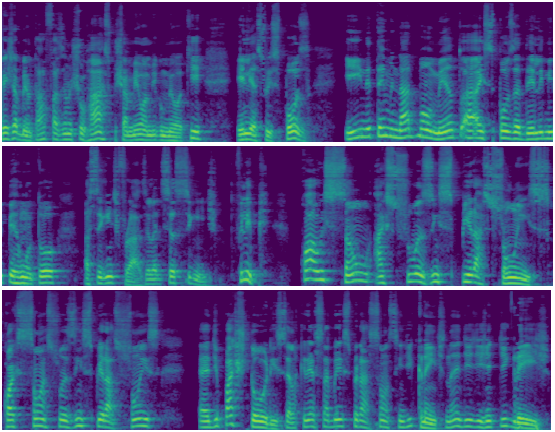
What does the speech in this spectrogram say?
Veja bem, eu estava fazendo churrasco, chamei um amigo meu aqui, ele e a sua esposa, e em determinado momento a esposa dele me perguntou a seguinte frase. Ela disse o seguinte: Felipe, quais são as suas inspirações? Quais são as suas inspirações é, de pastores? Ela queria saber a inspiração assim de crente, né? De, de gente de igreja.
